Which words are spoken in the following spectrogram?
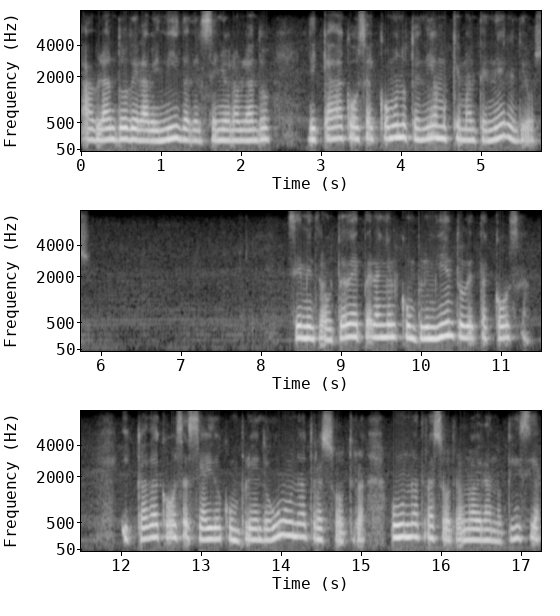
Hablando de la venida del Señor, hablando de cada cosa y cómo nos teníamos que mantener en Dios. Si mientras ustedes esperan el cumplimiento de estas cosas, y cada cosa se ha ido cumpliendo una tras otra, una tras otra. Uno ve las noticias,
